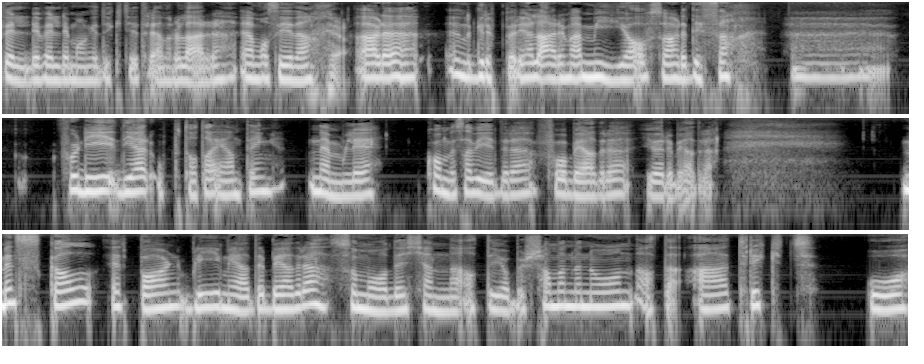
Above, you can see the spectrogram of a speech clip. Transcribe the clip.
veldig, veldig mange dyktige trenere og lærere, jeg må si det. Ja. Er det en grupper jeg lærer meg mye av, så er det disse. Eh, fordi de er opptatt av én ting, nemlig komme seg videre, få bedre, gjøre bedre. Men skal et barn bli bedre, bedre, så må det kjenne at det jobber sammen med noen, at det er trygt, og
